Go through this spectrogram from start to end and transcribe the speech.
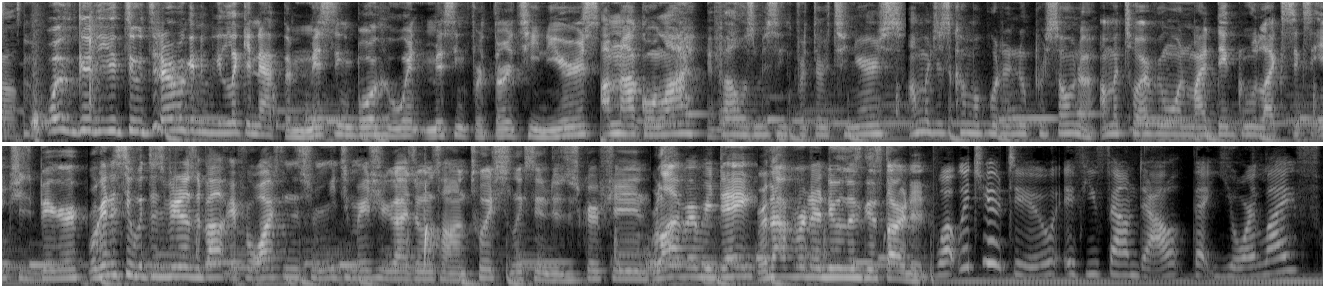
Yo. What's good, YouTube? Today we're gonna be looking at the missing boy who went missing for 13 years. I'm not gonna lie, if I was missing for 13 years, I'm gonna just come up with a new persona. I'm gonna tell everyone my dick grew like six inches bigger. We're gonna see what this video is about. If you're watching this from YouTube, make sure you guys join us on Twitch. Links in the description. We're live every day. Without further ado, let's get started. What would you do if you found out that your life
